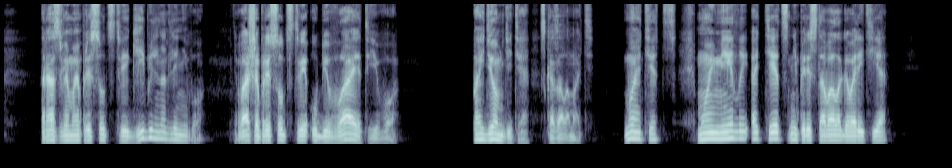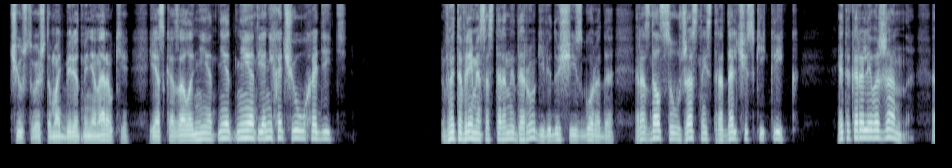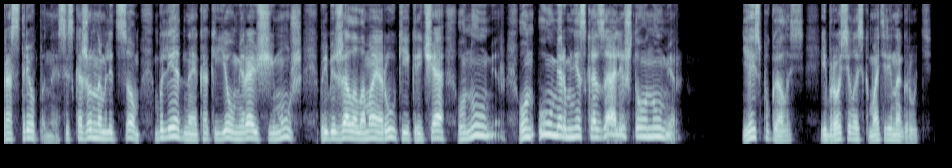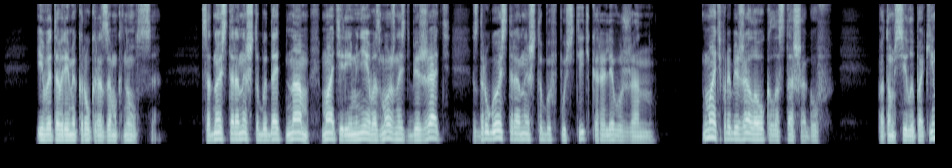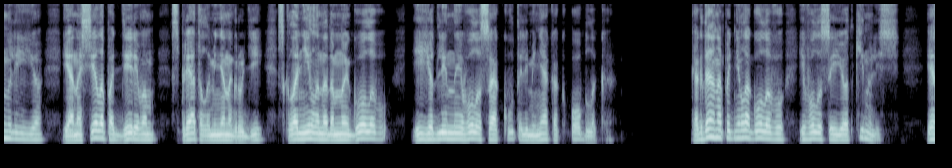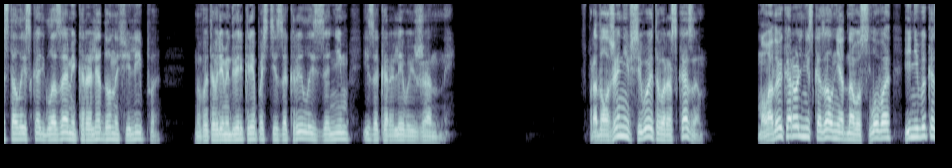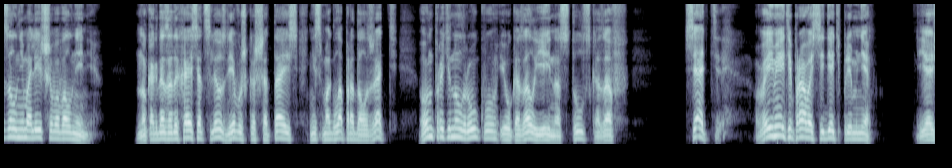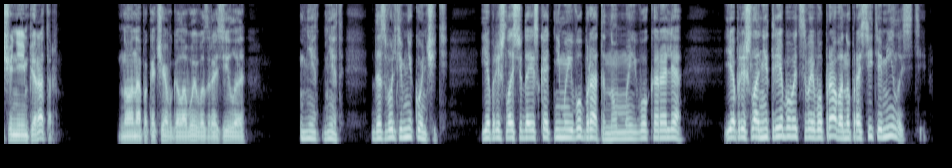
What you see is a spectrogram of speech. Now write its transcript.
«Разве мое присутствие гибельно для него? Ваше присутствие убивает его». «Пойдем, дитя», — сказала мать. «Мой отец, мой милый отец», — не переставала говорить я. Чувствуя, что мать берет меня на руки, я сказала «Нет, нет, нет, я не хочу уходить». В это время со стороны дороги, ведущей из города, раздался ужасный страдальческий крик. Это королева Жанна, растрепанная, с искаженным лицом, бледная, как ее умирающий муж, прибежала, ломая руки и крича «Он умер! Он умер! Мне сказали, что он умер!» Я испугалась и бросилась к матери на грудь. И в это время круг разомкнулся. С одной стороны, чтобы дать нам, матери и мне, возможность бежать, с другой стороны, чтобы впустить королеву Жанну. Мать пробежала около ста шагов. Потом силы покинули ее, и она села под деревом, спрятала меня на груди, склонила надо мной голову, и ее длинные волосы окутали меня, как облако. Когда она подняла голову, и волосы ее откинулись, я стала искать глазами короля Дона Филиппа, но в это время дверь крепости закрылась за ним и за королевой Жанной. В продолжении всего этого рассказа молодой король не сказал ни одного слова и не выказал ни малейшего волнения. Но когда, задыхаясь от слез, девушка, шатаясь, не смогла продолжать, он протянул руку и указал ей на стул, сказав «Сядьте, вы имеете право сидеть при мне. Я еще не император». Но она, покачав головой, возразила «Нет, нет, дозвольте мне кончить. Я пришла сюда искать не моего брата, но моего короля. Я пришла не требовать своего права, но просить о милости.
